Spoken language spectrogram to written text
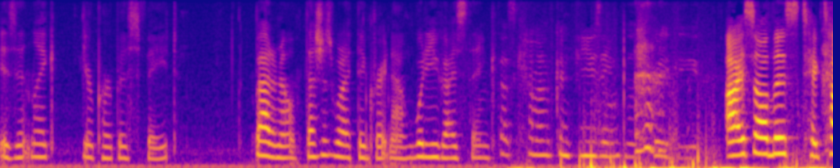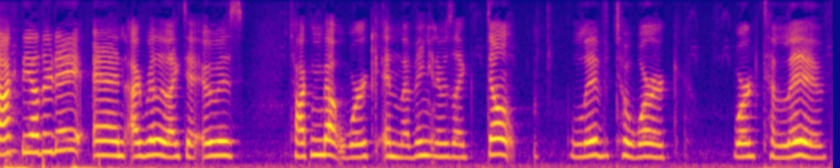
isn't like your purpose fate? But I don't know. That's just what I think right now. What do you guys think? That's kind of confusing. That's pretty deep. I saw this TikTok the other day and I really liked it. It was talking about work and living and it was like don't live to work, work to live.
